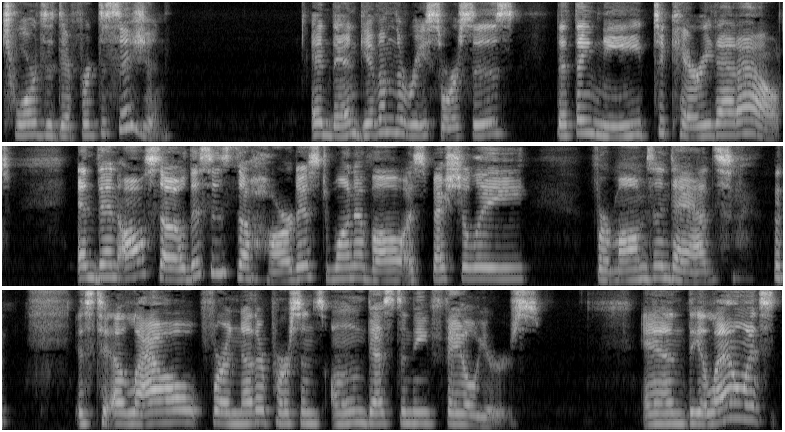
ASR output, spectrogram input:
towards a different decision. And then give them the resources that they need to carry that out. And then also, this is the hardest one of all, especially for moms and dads. is to allow for another person's own destiny failures. And the allowance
